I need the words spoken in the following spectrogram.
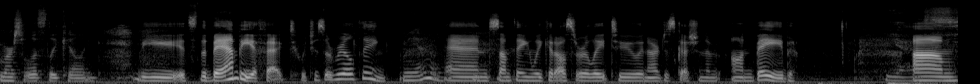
mercilessly killing. the it's the Bambi effect, which is a real thing Yeah. and something we could also relate to in our discussion of, on Babe. Yes. Um,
